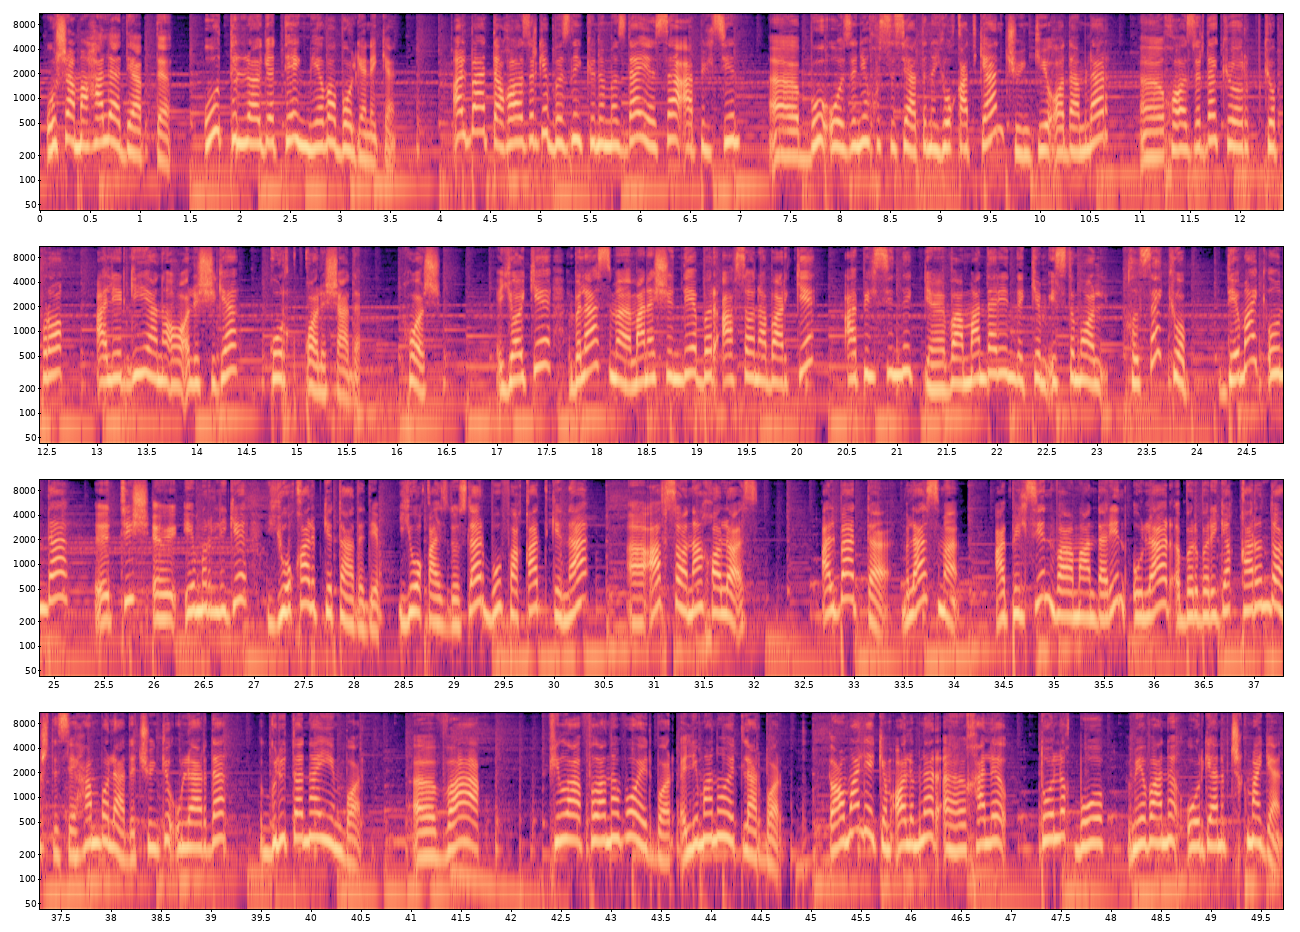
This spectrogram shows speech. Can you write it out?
o'sha mahalla deyapti. U tilloga teng meva bo'lgan ekan. Albatta hozirgi bizning kunimizda esa apelsin e, bu o'zining xususiyatini yo'qotgan chunki odamlar e, hozirda ko'proq allergiyani olishiga qo'rqib qolishadi. Xo'sh yoki bilasizmi mana shunday bir afsona borki apelsinni e, va mandarinni kim iste'mol qilsa ko'p demak unda tish emirligi yo'qolib ketadi deb. Yo'q aziz do'stlar bu faqatgina afsona xolos. Albatta bilasizmi apelsin va mandarin ular bir biriga qarindosh desak ham bo'ladi chunki ularda glyutanain bor e, va flanovoid bor limonoidlar bor. Ammo lekin olimlar e, hali to'liq bu mevani o'rganib chiqmagan.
